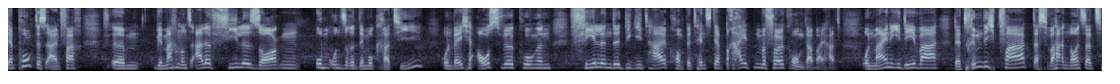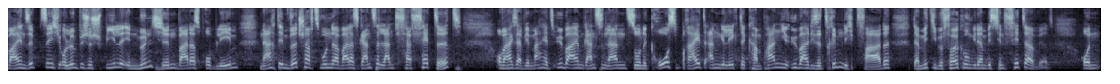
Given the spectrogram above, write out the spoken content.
der Punkt ist einfach, ähm, wir machen uns alle viele Sorgen um unsere Demokratie und welche Auswirkungen fehlende Digitalkompetenz der breiten Bevölkerung dabei hat. Und meine Idee war, der Trimmdichtpfad, das war 1972 Olympische Spiele in München, war das Problem. Nach dem Wirtschaftswunder war das ganze Land verfettet. Und man hat gesagt, wir machen jetzt überall im ganzen Land so eine große, breit angelegte Kampagne, überall diese Trimmdichtpfade, damit die Bevölkerung wieder ein bisschen fitter wird. Und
